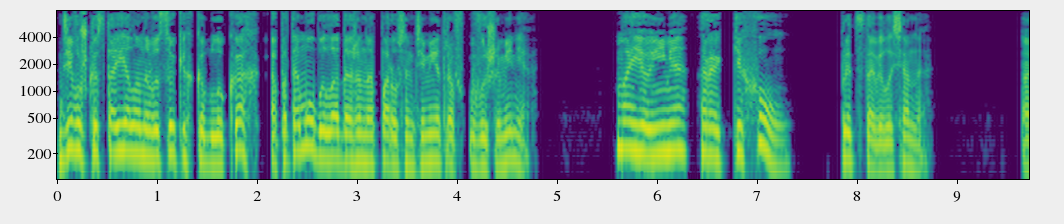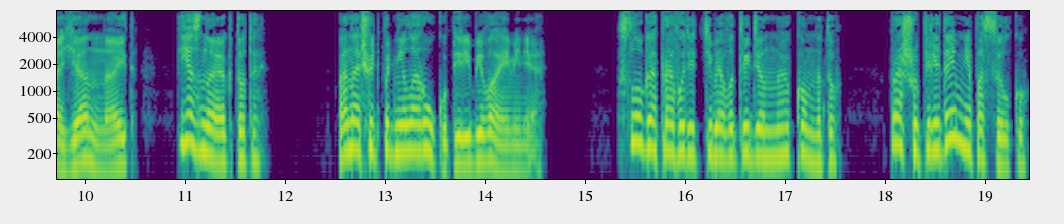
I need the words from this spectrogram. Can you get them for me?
Девушка стояла на высоких каблуках, а потому была даже на пару сантиметров выше меня. «Мое имя Рекки Хоу», — представилась она. «А я Найт. Я знаю, кто ты». Она чуть подняла руку, перебивая меня. «Слуга проводит тебя в отведенную комнату. Прошу, передай мне посылку».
